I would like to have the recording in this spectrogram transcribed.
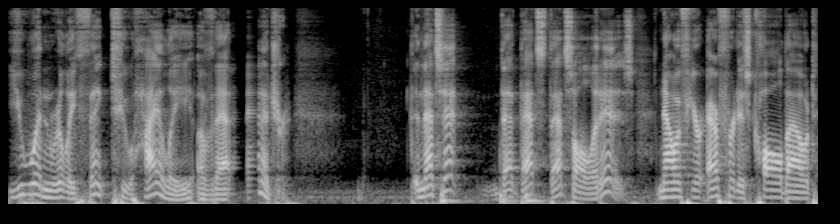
you wouldn't really think too highly of that manager and that's it. That that's that's all it is. Now, if your effort is called out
